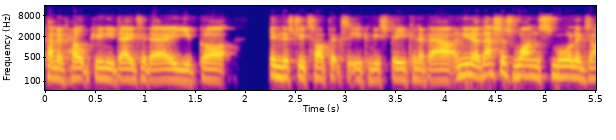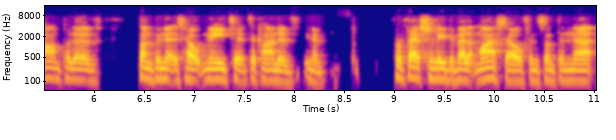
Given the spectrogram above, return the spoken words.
kind of help you in your day to day. You've got industry topics that you can be speaking about, and you know that's just one small example of something that has helped me to to kind of you know professionally develop myself, and something that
